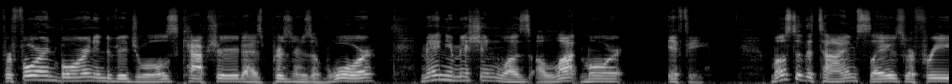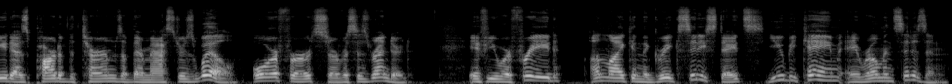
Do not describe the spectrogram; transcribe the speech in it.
For foreign born individuals captured as prisoners of war, manumission was a lot more iffy. Most of the time, slaves were freed as part of the terms of their master's will or for services rendered. If you were freed, Unlike in the Greek city states, you became a Roman citizen.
